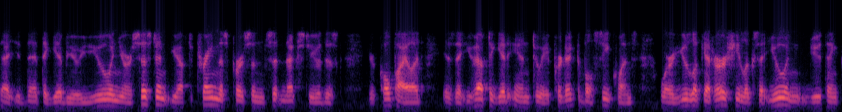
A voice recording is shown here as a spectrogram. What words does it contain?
that that they give you. You and your assistant, you have to train this person sitting next to you, this your co-pilot, is that you have to get into a predictable sequence where you look at her, she looks at you, and you think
